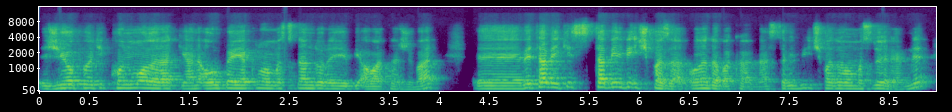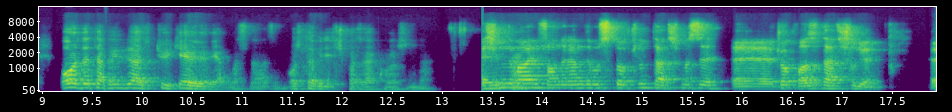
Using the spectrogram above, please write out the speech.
jeopolitik konumu olarak yani Avrupa'ya yakın olmasından dolayı bir avantajı var. E, ve tabii ki stabil bir iç pazar. Ona da bakarlar. Stabil bir iç pazar olması da önemli. Orada tabii biraz Türkiye ödevi yapması lazım. O stabil iç pazar konusunda. E, Şimdi malum son dönemde bu stokçuluk tartışması e, çok fazla tartışılıyor. E,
